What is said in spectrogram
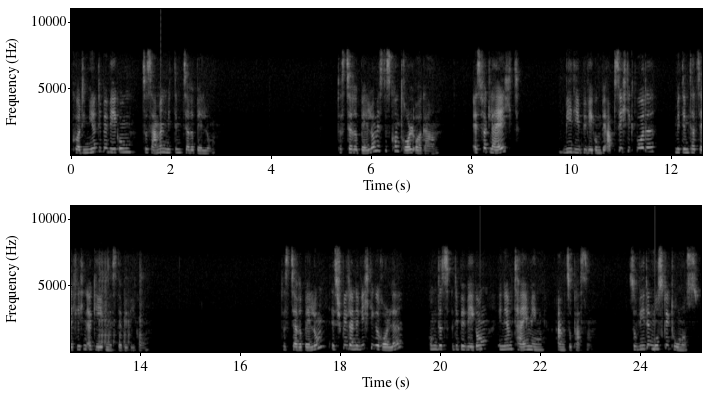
koordinieren die Bewegung zusammen mit dem Cerebellum. Das Cerebellum ist das Kontrollorgan. Es vergleicht, wie die Bewegung beabsichtigt wurde, mit dem tatsächlichen Ergebnis der Bewegung. Das Cerebellum es spielt eine wichtige Rolle, um das, die Bewegung in ihrem Timing anzupassen, sowie den Muskeltonus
